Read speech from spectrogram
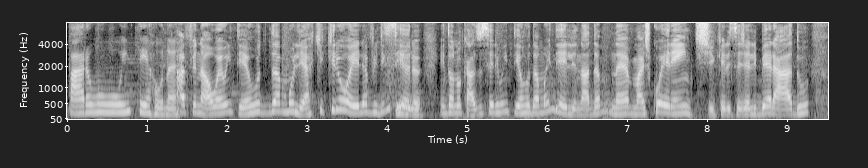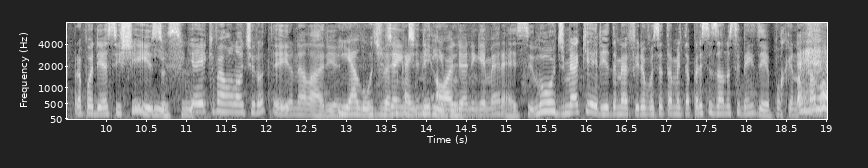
para o enterro, né? Afinal, é o enterro da mulher que criou ele a vida Sim. inteira. Então, no caso, seria o enterro da mãe dele. Nada né, mais coerente que ele seja liberado pra poder assistir isso. Isso. E aí que vai rolar um tiroteio, né, Lari? E a Lourdes vai Gente, ficar em perigo. olha, ninguém merece. Lourdes, minha querida, minha filha, você também tá precisando se benzer, porque não tá bom.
